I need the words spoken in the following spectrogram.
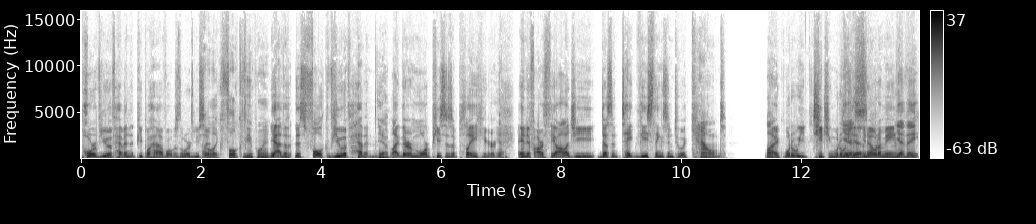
poor view of heaven that people have what was the word you oh, said Oh, like folk viewpoint. yeah the, this folk view of heaven Yeah. like there are more pieces at play here Yeah. and if our theology doesn't take these things into account like what are we teaching what are we Yes. you know what i mean Yeah, they.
